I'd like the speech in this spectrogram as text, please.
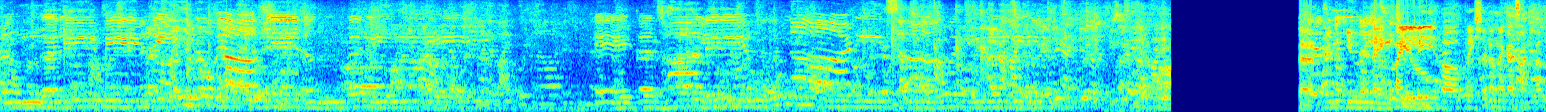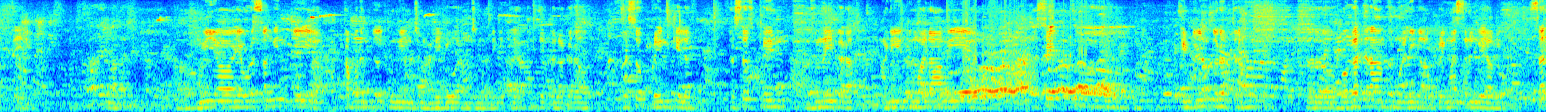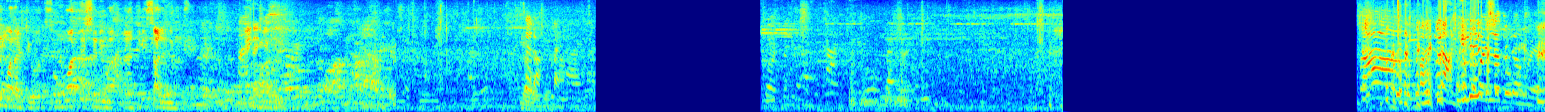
रंगली मेहंदी नव्याने रंगली एक झाली उन्हाळी सावली. थँक्यू फायनली प्रेक्षकांना काय सांगाल ते मी एवढंच सांगेन की अ, आतापर्यंत तुम्ही आमच्या मालिकेवर आमच्या मालिकेतल्या प्रत्येक कलाकारावर जसं प्रेम केलं तसंच प्रेम अजूनही करा. आणि तुम्हाला आम्ही असेच एंटरटेन करत राहू. तर बघत राहा आमची मालिका प्रेमात सरंग यावे. सन मराठीवर सोमवार ते शनिवार रात्री साडेनऊ वाजता. थँक्यू पडलं तुझ्यामुळे.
